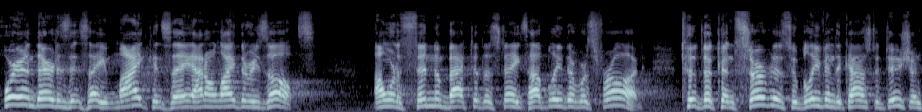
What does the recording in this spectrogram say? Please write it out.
Where in there does it say Mike can say, I don't like the results? I want to send them back to the states. I believe there was fraud. To the conservatives who believe in the Constitution,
